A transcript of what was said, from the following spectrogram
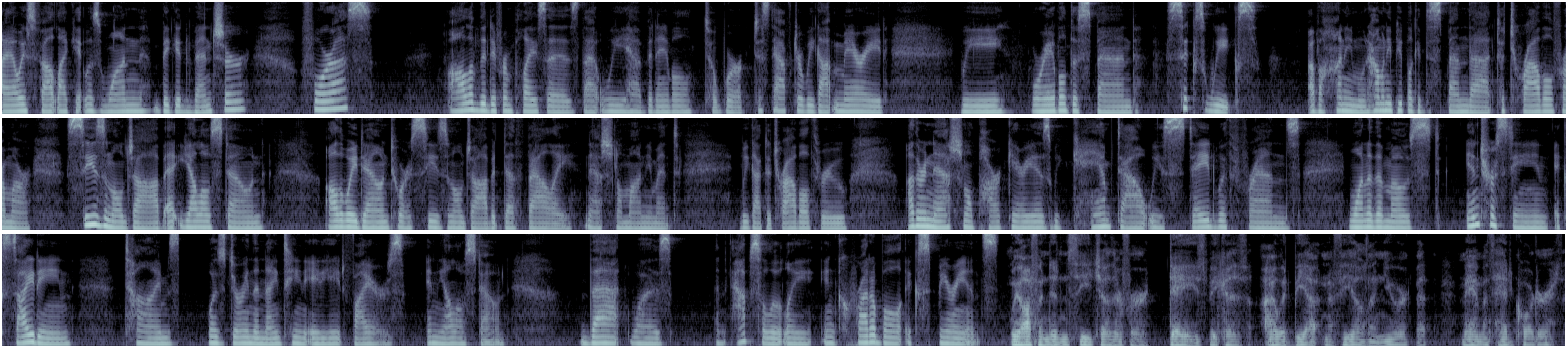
I always felt like it was one big adventure for us. All of the different places that we have been able to work just after we got married, we were able to spend six weeks of a honeymoon. How many people get to spend that to travel from our seasonal job at Yellowstone all the way down to our seasonal job at Death Valley National Monument? We got to travel through other national park areas. We camped out, we stayed with friends. One of the most interesting, exciting times was during the 1988 fires in Yellowstone. That was an absolutely incredible experience. We often didn't see each other for days because I would be out in the field and you were at Mammoth headquarters.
